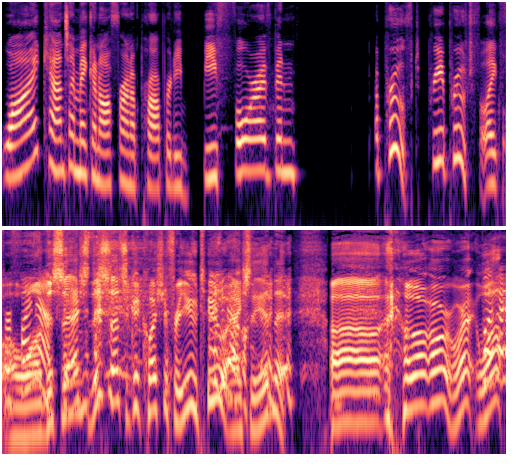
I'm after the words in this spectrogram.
Why can't I make an offer on a property before I've been approved, pre-approved, like for oh, financing. well, this is actually this is that's a good question for you too, actually, isn't it? Uh, all right. Well, but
